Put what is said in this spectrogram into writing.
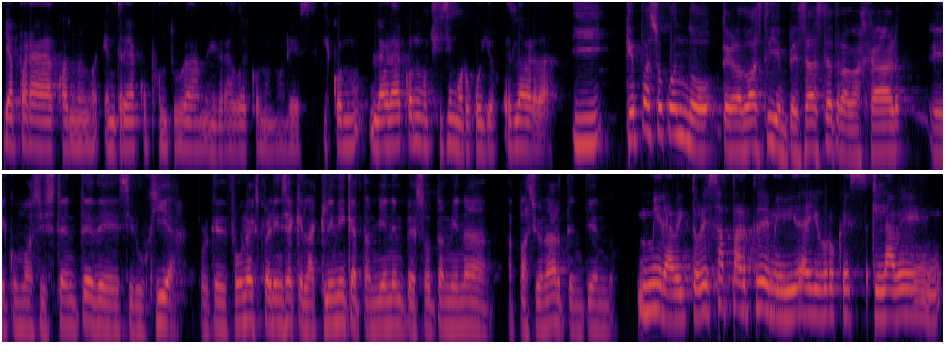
ya para cuando entré a acupuntura me gradué con honores y con, la verdad, con muchísimo orgullo, es la verdad. ¿Y qué pasó cuando te graduaste y empezaste a trabajar eh, como asistente de cirugía? Porque fue una experiencia que la clínica también empezó también a apasionarte, entiendo. Mira, Víctor, esa parte de mi vida yo creo que es clave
